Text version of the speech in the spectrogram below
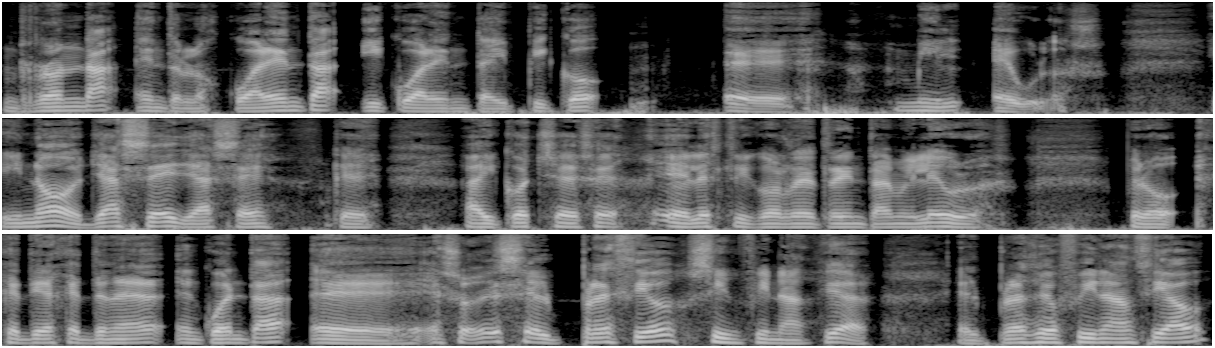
ronda entre los 40 y 40 y pico eh, mil euros. Y no, ya sé, ya sé que hay coches eh, eléctricos de 30 mil euros. Pero es que tienes que tener en cuenta, eh, eso es el precio sin financiar. El precio financiado,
